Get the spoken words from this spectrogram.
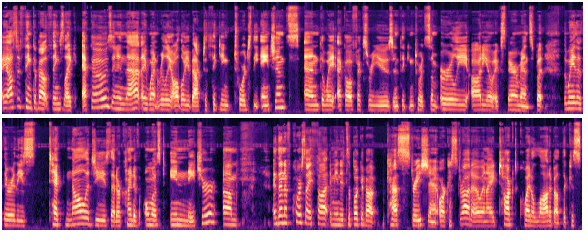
I also think about things like echoes, and in that, I went really all the way back to thinking towards the ancients and the way echo effects were used, and thinking towards some early audio experiments. But the way that there are these technologies that are kind of almost in nature. Um, and then, of course, I thought, I mean, it's a book about castration or castrato, and I talked quite a lot about the cas-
